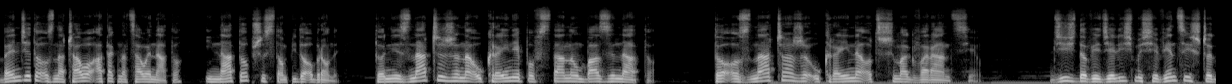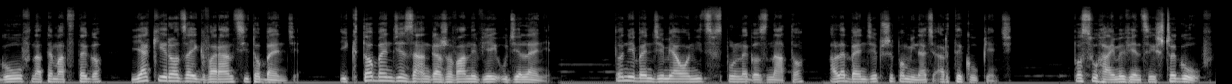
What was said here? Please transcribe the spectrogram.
będzie to oznaczało atak na całe NATO i NATO przystąpi do obrony. To nie znaczy, że na Ukrainie powstaną bazy NATO. To oznacza, że Ukraina otrzyma gwarancję. Dziś dowiedzieliśmy się więcej szczegółów na temat tego, jaki rodzaj gwarancji to będzie i kto będzie zaangażowany w jej udzielenie. To nie będzie miało nic wspólnego z NATO, ale będzie przypominać artykuł 5. Posłuchajmy więcej szczegółów.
